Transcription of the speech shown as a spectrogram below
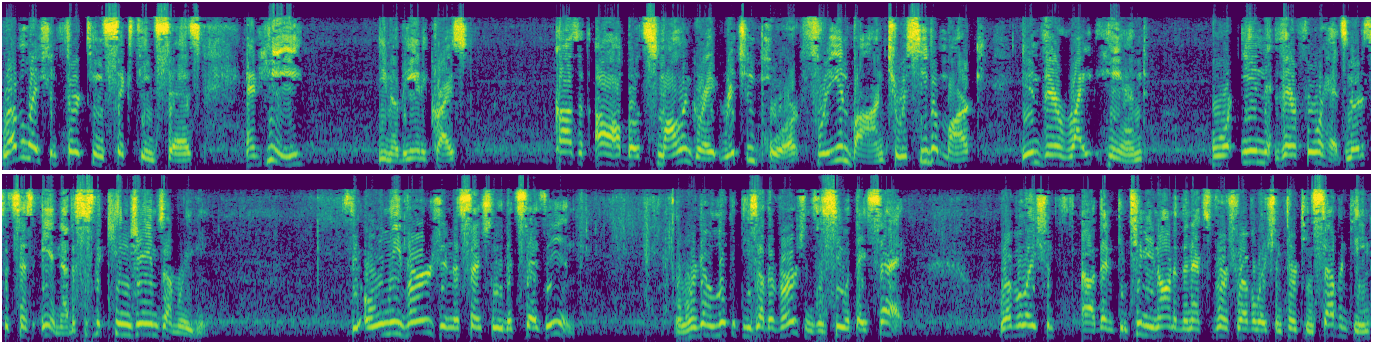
Revelation 13, 16 says, And he, you know, the Antichrist, causeth all, both small and great, rich and poor, free and bond, to receive a mark in their right hand or in their foreheads. Notice it says in. Now this is the King James I'm reading. It's the only version essentially that says in. And we're going to look at these other versions and see what they say. Revelation, uh, then continuing on in the next verse, Revelation 13, 17,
